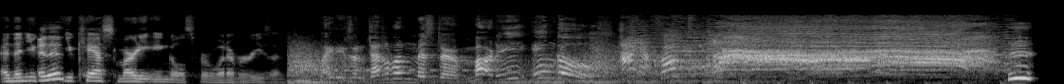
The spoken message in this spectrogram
And then you And then- you cast Marty Ingels for whatever reason. Ladies and gentlemen, Mr. Marty Ingels. Hiya, folks.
